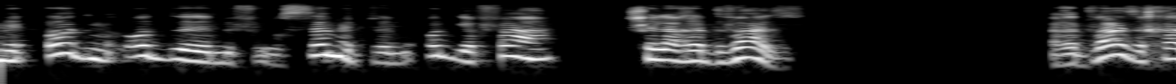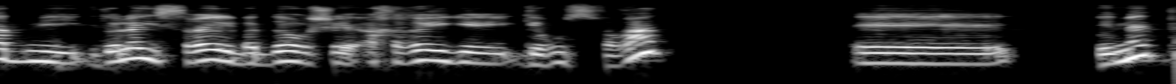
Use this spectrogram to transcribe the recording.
מאוד מאוד אה, מפורסמת ומאוד יפה של הרדווז. הרדווז, אחד מגדולי ישראל בדור שאחרי אה, גירוש ספרד, באמת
